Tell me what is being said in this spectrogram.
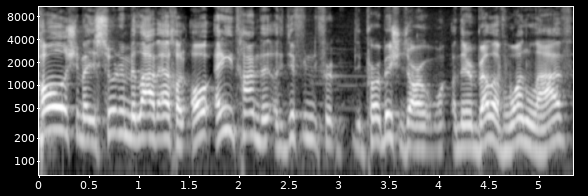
Kol and echad. Anytime the, the different for, the prohibitions are on the umbrella of one lav,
